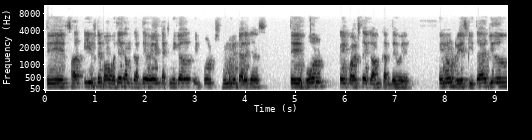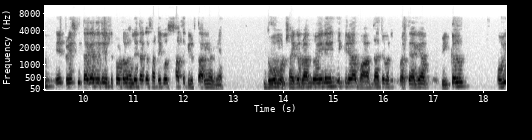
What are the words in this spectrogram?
ਤੇ ਸਾਰੀ ਟੀਮਸ ਨੇ ਬਹੁਤ ਵਧੀਆ ਕੰਮ ਕਰਦੇ ਹੋਏ ਟੈਕਨੀਕਲ ਇਨਪੁਟਸ ਹਿਊਮਨ ਇੰਟੈਲੀਜੈਂਸ ਤੇ ਹੋਰ ਕਈ ਪੁਆਇੰਟਸ ਤੇ ਕੰਮ ਕਰਦੇ ਹੋਏ ਇਹਨਾਂ ਨੂੰ ਟ੍ਰੇਸ ਕੀਤਾ ਹੈ। ਜਦੋਂ ਇਹ ਟ੍ਰੇਸ ਕੀਤਾ ਗਿਆ ਤੇ ਇਹਦੇ ਵਿੱਚ ਟੋਟਲ ਹੱਲੇ ਤੱਕ ਸਾਡੇ ਕੋਲ 7 ਗ੍ਰਿਫਤਾਰੀਆਂ ਹੋਈਆਂ। ਦੋ ਮੋਟਰਸਾਈਕਲ ਬਰਾਮਦ ਹੋਏ ਨੇ, ਇੱਕ ਜਿਹੜਾ ਵਾਰਦਾਤ ਚ ਵਰ- ਵਰਤਿਆ ਗਿਆ ਵਹੀਕਲ ਉਹ ਵੀ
